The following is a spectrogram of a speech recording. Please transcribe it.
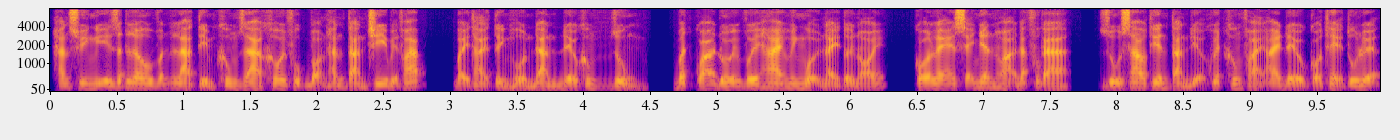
hắn suy nghĩ rất lâu vẫn là tìm không ra khôi phục bọn hắn tàn chi biện pháp, bảy thải tỉnh hồn đan đều không dùng, bất quá đối với hai huynh muội này tới nói, có lẽ sẽ nhân họa đắc phúc ca dù sao thiên tàn địa khuyết không phải ai đều có thể tu luyện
